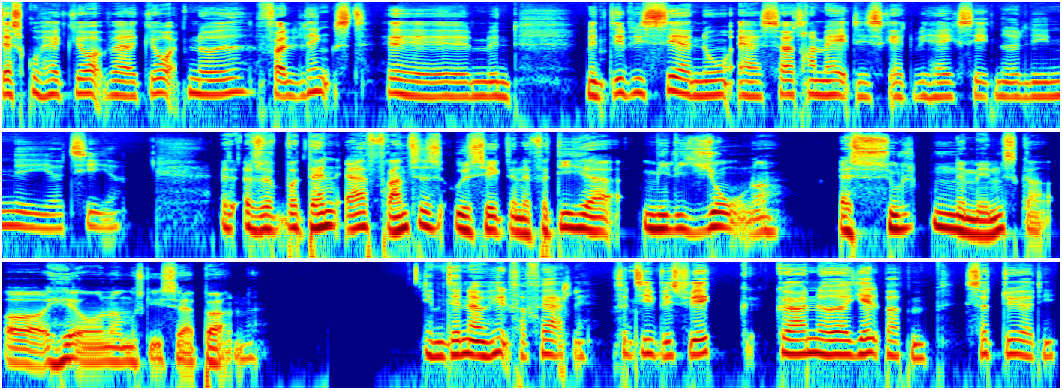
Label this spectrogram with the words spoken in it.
der skulle have gjort, været gjort noget for længst, øh, men, men det vi ser nu er så dramatisk, at vi har ikke set noget lignende i årtier. Altså, hvordan er fremtidsudsigterne for de her millioner af sultne mennesker, og herunder måske især børnene? Jamen, den er jo helt forfærdelig, fordi hvis vi ikke gør noget og hjælper dem, så dør de.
